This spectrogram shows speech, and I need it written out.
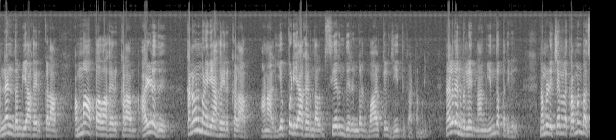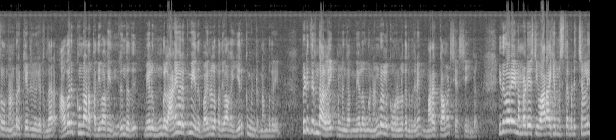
அண்ணன் தம்பியாக இருக்கலாம் அம்மா அப்பாவாக இருக்கலாம் அல்லது கணவன் மனைவியாக இருக்கலாம். ஆனால் எப்படியாக இருந்தாலும் சேர்ந்திருங்கள் வாழ்க்கையில் ஜெயித்து காட்ட முடியும். நல்லது நண்பர்களே நாம் இந்த பதிவில் நம்மளுடைய சேனலில் கமெண்ட் பாக்ஸில் ஒரு நண்பர் கேள்வி கேட்டிருந்தார். அவருக்குண்டான பதிவாக இது இருந்தது. மேலும் உங்கள் அனைவருக்குமே இது பயனுள்ள பதிவாக இருக்கும் என்று நம்புகிறேன். பிடித்திருந்தால் லைக் பண்ணுங்கள் மேலும் உங்கள் நண்பர்களுக்கு உறவுகளுக்கு இந்த பதினை மறக்காமல் ஷேர் செய்யுங்கள். இதுவரை நம்மளுடைய ஸ்ரீ வாராகியம் முனிசித்தபடி சேனலை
